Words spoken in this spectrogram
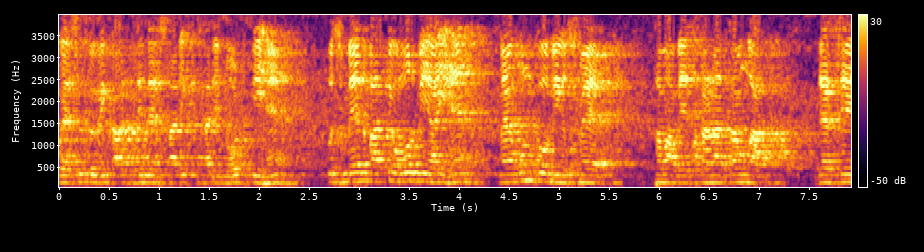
वैसे तो विकास जी ने सारी की सारी नोट की हैं। कुछ मेन बातें और भी आई हैं, मैं उनको भी उसमें समावेश करना चाहूँगा। जैसे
